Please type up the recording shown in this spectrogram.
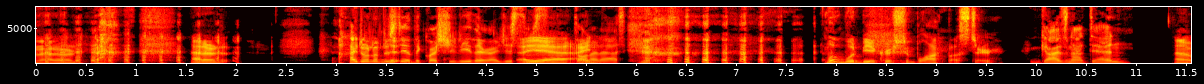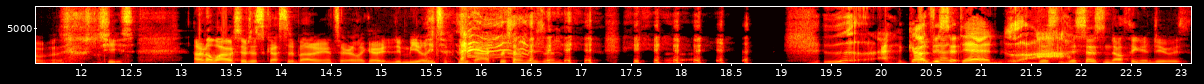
I don't. I don't. I don't understand the question either. I just, Uh, yeah, thought I- I'd ask. What would be a Christian blockbuster? God's not dead. Oh, jeez. I don't know why I was so disgusted about an answer. Like it immediately took me back for some reason. Ugh, God's this- not dead. this this has nothing to do with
